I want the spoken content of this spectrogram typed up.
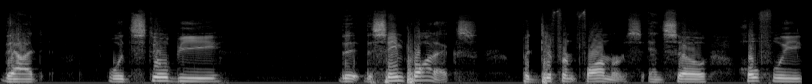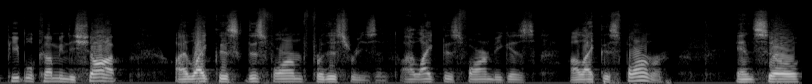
that would still be the the same products but different farmers and so hopefully people coming to shop I like this this farm for this reason I like this farm because I like this farmer and so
